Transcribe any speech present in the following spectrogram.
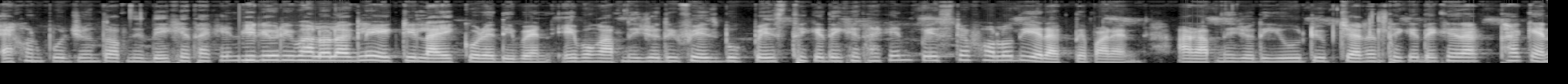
এখন পর্যন্ত আপনি দেখে থাকেন, ভিডিওটি ভালো লাগলে একটি লাইক করে দিবেন এবং আপনি যদি ফেসবুক পেজ থেকে দেখে থাকেন পেজটা ফলো দিয়ে রাখতে পারেন। আর আপনি যদি ইউটিউব চ্যানেল থেকে দেখে থাকেন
